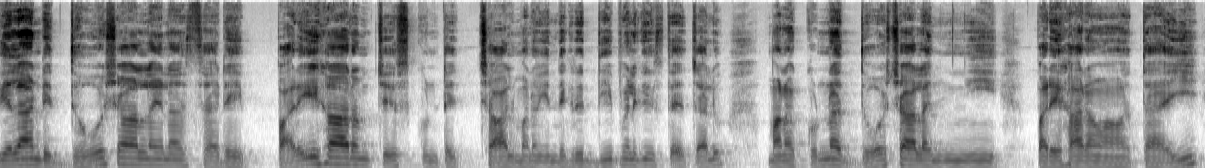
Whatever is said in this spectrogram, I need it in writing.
ఎలాంటి దోషాలైనా సరే పరిహారం చేసుకుంటే చాలు. మనం ఈ దగ్గర దీపం వెలిగిస్తే చాలు. మనకున్న దోషాలన్నీ పరిహారం అవుతాయి.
